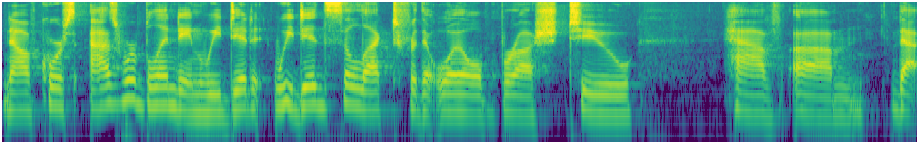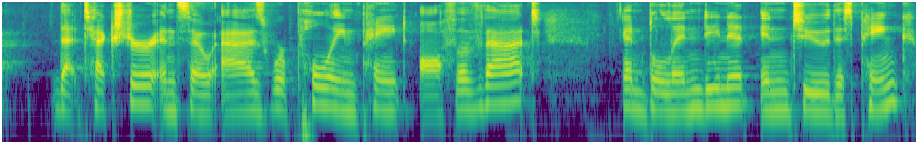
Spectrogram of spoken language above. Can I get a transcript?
Now, of course, as we're blending, we did we did select for the oil brush to have um, that that texture, and so as we're pulling paint off of that and blending it into this pink,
